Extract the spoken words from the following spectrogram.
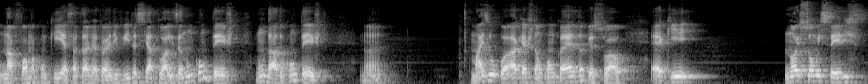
na forma com que essa trajetória de vida se atualiza num contexto, num dado contexto. Né? Mas a questão concreta, pessoal, é que nós somos seres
